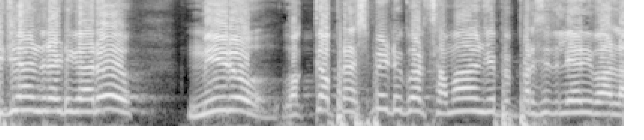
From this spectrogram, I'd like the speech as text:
విజయేంద్ర రెడ్డి గారు? మీరు ఒక్క ప్రెస్ మీట్ కూడా సమాధానం చెప్పే పరిస్థితి లేదు ఇవాళ.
